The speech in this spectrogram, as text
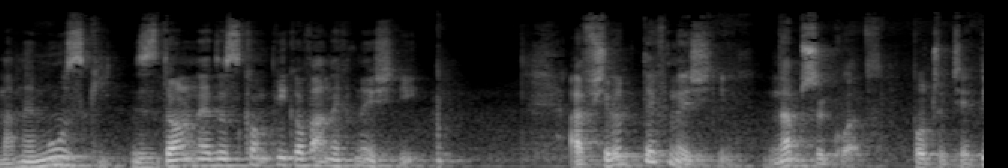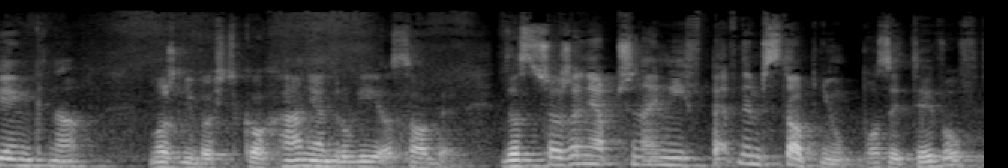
Mamy mózgi zdolne do skomplikowanych myśli. A wśród tych myśli, na przykład poczucie piękna, możliwość kochania drugiej osoby, dostrzeżenia przynajmniej w pewnym stopniu pozytywów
